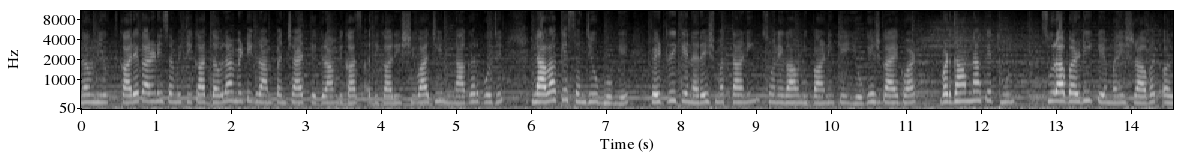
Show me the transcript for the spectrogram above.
नवनियुक्त कार्यकारिणी समिति का दवलामेटी ग्राम पंचायत के ग्राम विकास अधिकारी शिवाजी नागर गोजे, लावा के संजीव भोंगे, पेटरी के नरेश मत्तानी, सोनेगांव निपाणी के योगेश गायकवाड़ वर्धामना के थूल सुराबर्डी के मनीष रावत और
